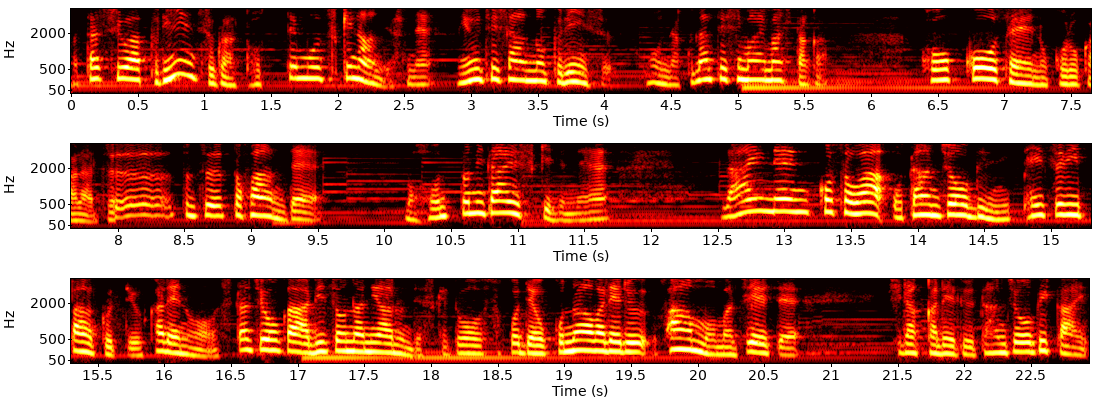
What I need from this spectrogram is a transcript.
私はプリンスがとっても好きなんですねミュージシャンのプリンスもう亡くなってしまいましたが高校生の頃からずっとずっとファンでもう本当に大好きでね。来年こそはお誕生日にペイズリーパークっていう彼のスタジオがアリゾナにあるんですけどそこで行われるファンも交えて開かれる誕生日会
